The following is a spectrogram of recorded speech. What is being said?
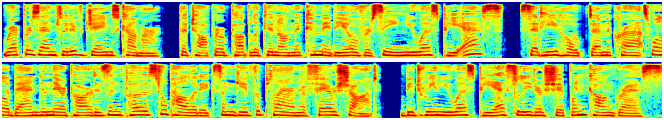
Representative James Comer, the top Republican on the committee overseeing USPS, said he hoped Democrats will abandon their partisan postal politics and give the plan a fair shot. Between USPS leadership and Congress,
